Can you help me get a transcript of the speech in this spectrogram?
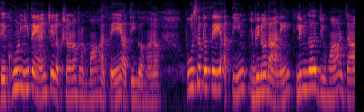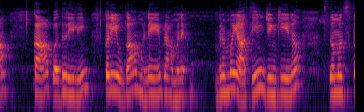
देखूनही तयांचे लक्षण ब्रह्मा हसे अति तसे अति विनोदाने. लिंग जिव्हा जा का पधरिली. कलियुगा म्हणे ब्राह्मणे ब्रह्मयासी जिंकीन समस्त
